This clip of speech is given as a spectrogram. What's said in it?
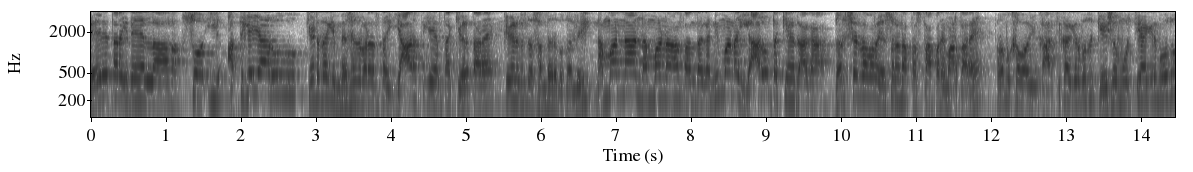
ಬೇರೆ ತರ ಇದೆಯಲ್ಲ? ಸೊ ಈ ಅತಿಗೆ ಯಾರು? ಕೆಟ್ಟದಾಗಿ ಮೆಸೇಜ್ ಮಾಡಿದಂತ ಯಾರ ಅತಿಗೆ ಅಂತ ಕೇಳ್ತಾರೆ? ಕೇಳಿದಂತ ಸಂದರ್ಭದಲ್ಲಿ ನಮ್ಮಣ್ಣ ನಮ್ಮಣ್ಣ ಅಂತ ಅಂದಾಗ ನಿಮ್ಮಣ್ಣ ಯಾರು ಅಂತ ಕೇಳಿದಾಗ ದರ್ಶನ್ ಅವರ ಹೆಸರನ್ನ ಪ್ರಸ್ತಾಪನೆ ಮಾಡ್ತಾರೆ. ಪ್ರಮುಖವಾಗಿ ಕಾರ್ತಿಕ್ ಆಗಿರ್ಬೋದು, ಕೇಶವಮೂರ್ತಿ ಆಗಿರ್ಬೋದು,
